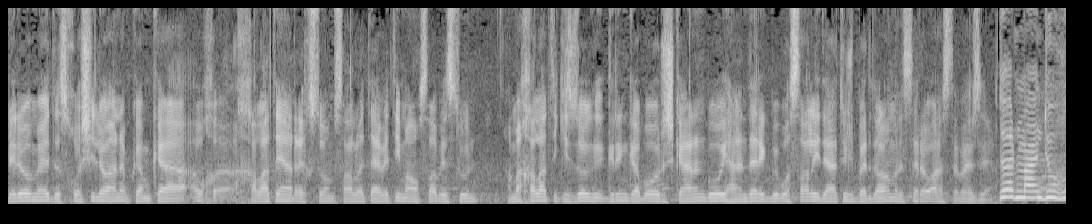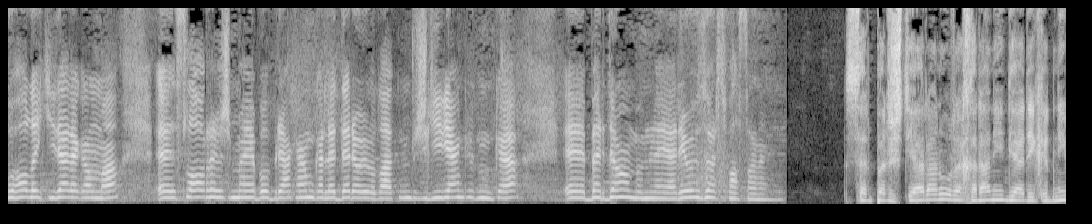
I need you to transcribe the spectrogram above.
لێرەوە مەوێ دەستخۆشی لەوانە بکەم کە ئەو خەڵاتیان ڕێکستۆم ساڵ بە تابەتی ماوەسا بستون ئەمە خەڵاتێکی زۆر گرنگە بۆ ورشکارن بۆی هاندەرێک بێ بۆ ساڵی دااتوش بەردەوام لەسەر و ئاستە بەرزێ زۆر ماندوو بوو هەڵێکی دا لەگەڵما سلااو ڕێژمەیە بۆ براکەم کە لە دەرەوەی وڵاتم پشگیریان کردم کە بەردەوام بم لە یاریەوە زۆر سپاسانە. سەرپەرشتیاران و ڕێکخەرانی دیاریکردنی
